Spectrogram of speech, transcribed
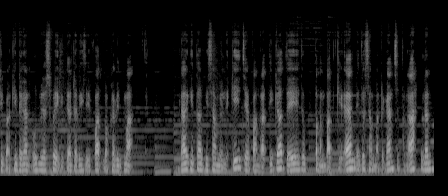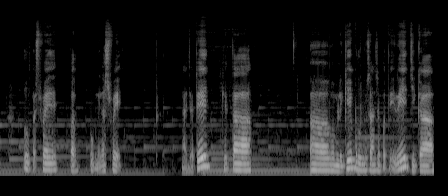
dibagi dengan U minus gitu ya dari sifat logaritma Nah, kita bisa miliki C pangkat 3T itu 4 GM itu sama dengan setengah ln U plus V per U minus V. Nah, jadi kita uh, memiliki perumusan seperti ini jika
